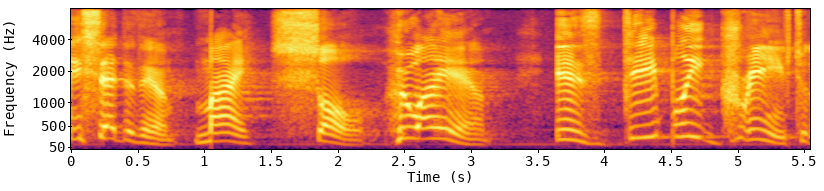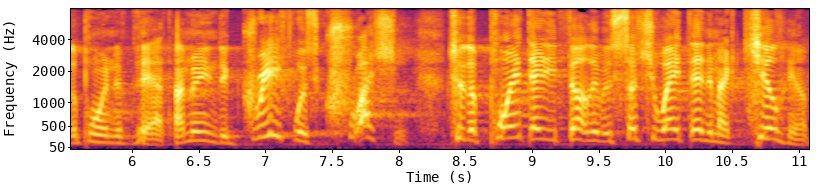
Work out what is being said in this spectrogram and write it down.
he said to them, My soul, who I am, is deeply grieved to the point of death. I mean, the grief was crushing to the point that he felt it was such a weight that it might kill him.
